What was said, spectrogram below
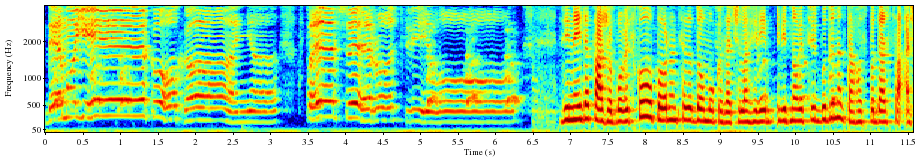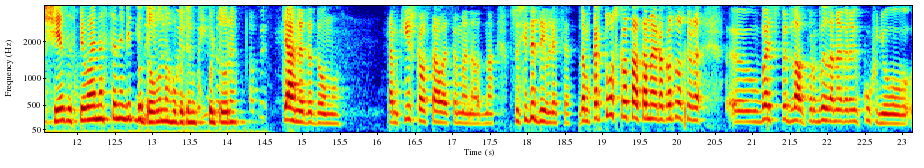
де моє кохання вперше розцвіло. Зінейда каже, обов'язково повернеться додому у козачі лагері, відновить свій будинок та господарства, а ще заспіває на сцені відбудованого будинку культури. Тягне додому. Там кішка осталася в мене одна. Сусіди дивляться. Там картошка осталась, там, мабуть, картошка вже е, весь підвал пробила, і в кухню.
